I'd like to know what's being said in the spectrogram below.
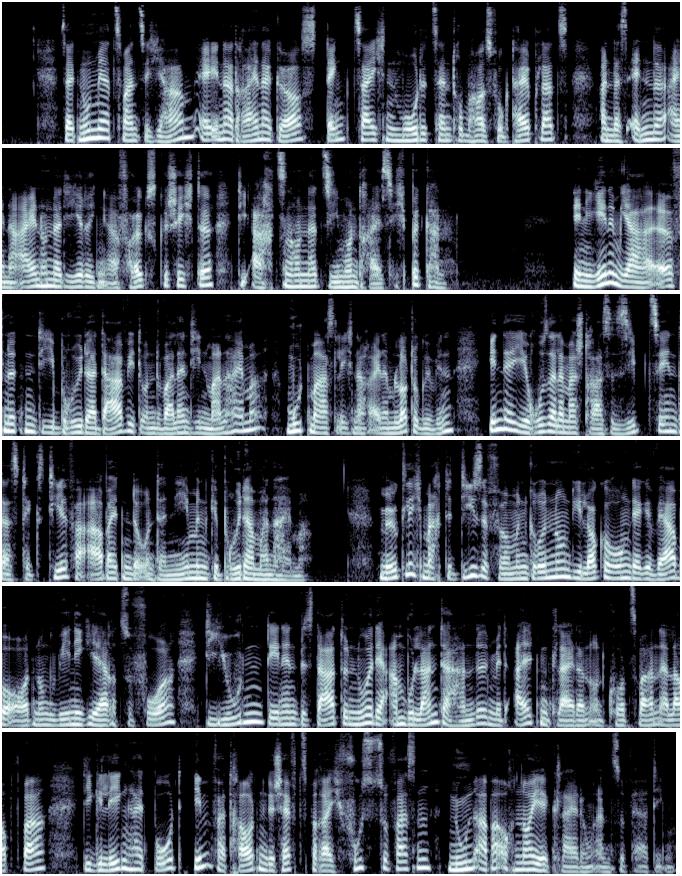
Seit nunmehr 20 Jahren erinnert Rainer Görs Denkzeichen Modezentrum Hausvogteiplatz an das Ende einer 100-jährigen Erfolgsgeschichte, die 1837 begann. In jenem Jahr eröffneten die Brüder David und Valentin Mannheimer, mutmaßlich nach einem Lottogewinn, in der Jerusalemer Straße 17 das textilverarbeitende Unternehmen Gebrüder Mannheimer. Möglich machte diese Firmengründung die Lockerung der Gewerbeordnung wenige Jahre zuvor, die Juden, denen bis dato nur der ambulante Handel mit alten Kleidern und Kurzwaren erlaubt war, die Gelegenheit bot, im vertrauten Geschäftsbereich Fuß zu fassen, nun aber auch neue Kleidung anzufertigen.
